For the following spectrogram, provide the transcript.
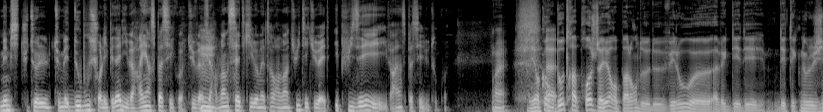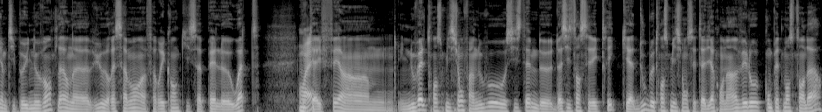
même si tu te, te mets debout sur les pédales, il va rien se passer. Quoi. Tu vas Mhm. faire 27 km/h à 28 et tu vas être épuisé et il va rien se passer du tout. Quoi. Ouais. Il y a encore Euh, d'autres approches d'ailleurs en parlant de, de vélo euh, avec des, des- des technologies un petit peu innovantes. Là, on a vu euh, récemment un fabricant qui s'appelle Watt Ouais. qui avait fait un- une nouvelle transmission, enfin un nouveau système de- d'assistance électrique qui a double transmission, c'est-à-dire qu'on a un vélo complètement standard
